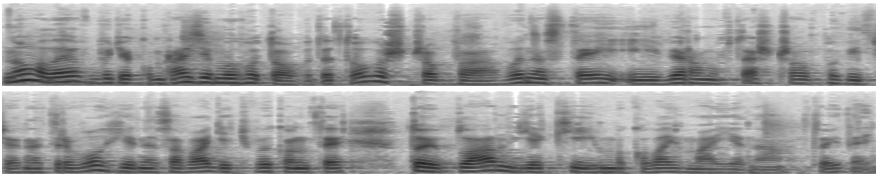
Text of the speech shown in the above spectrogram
Ну але в будь-якому разі ми готові до того, щоб е, винести і віримо в те, що повітряні тривоги не завадять виконати той план, який Миколай має на той день.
